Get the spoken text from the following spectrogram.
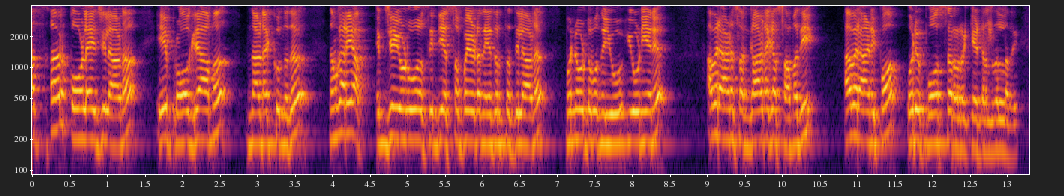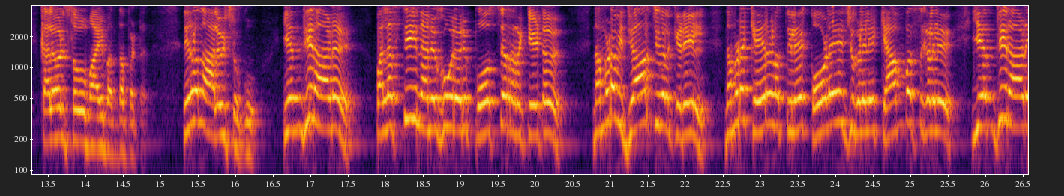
അസ്ഹർ കോളേജിലാണ് ഈ പ്രോഗ്രാം നടക്കുന്നത്. നമുക്കറിയാം M G university S F ഐയുടെ നേതൃത്വത്തിലാണ് മുന്നോട്ട് വന്ന യൂ യൂണിയന്. അവരാണ് സംഘാടക സമിതി. അവരാണിപ്പോൾ ഒരു പോസ്റ്റർ ഇറക്കിയിട്ടുള്ളത്. കലോത്സവവുമായി ബന്ധപ്പെട്ട്. നിങ്ങളൊന്ന് ആലോചിച്ച് നോക്കൂ. എന്തിനാണ് പലസ്തീൻ അനുകൂല ഒരു പോസ്റ്റർ ഇറക്കിയിട്ട് നമ്മുടെ വിദ്യാർത്ഥികൾക്കിടയിൽ നമ്മുടെ കേരളത്തിലെ കോളേജുകളിലെ ക്യാമ്പസുകളിൽ എന്തിനാണ്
